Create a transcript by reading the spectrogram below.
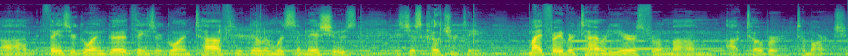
um, things are going good, things are going tough, you're dealing with some issues, is just coach your team. My favorite time of the year is from um, October to March.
